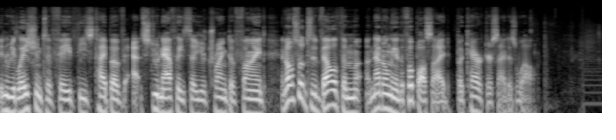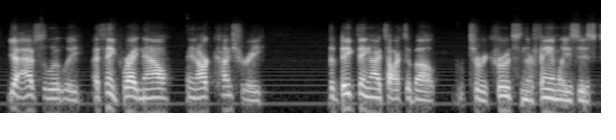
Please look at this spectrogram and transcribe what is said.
in relation to faith. These type of uh, student athletes that you're trying to find, and also to develop them not only in the football side but character side as well. Yeah, absolutely. I think right now in our country, the big thing I talked about to recruits and their families is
